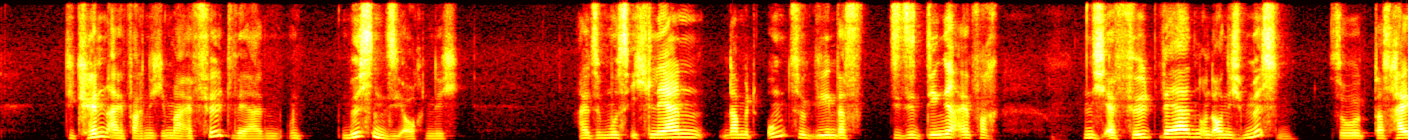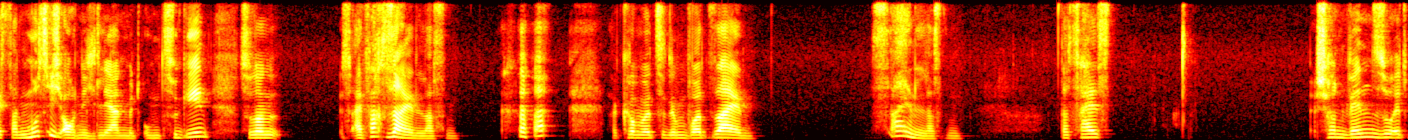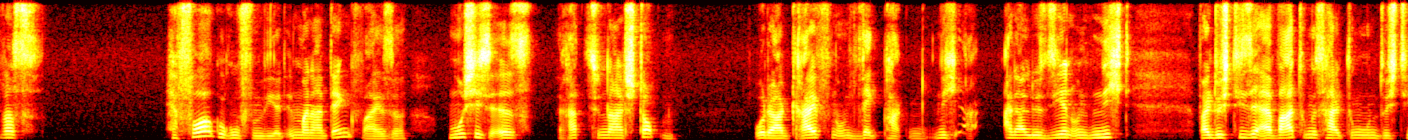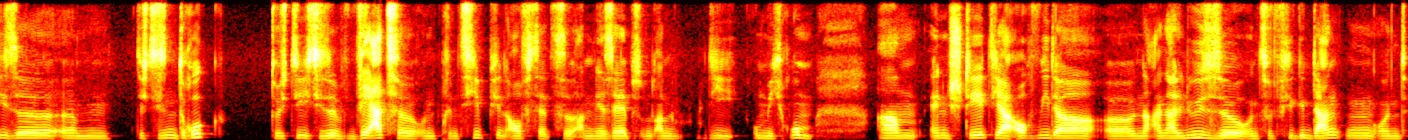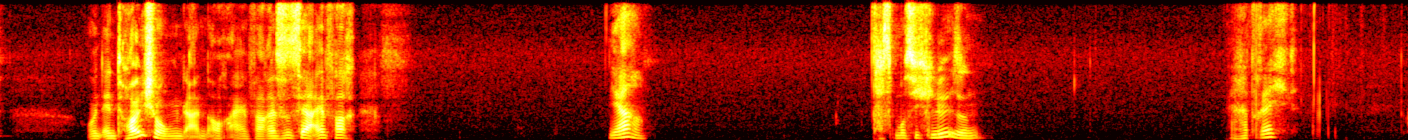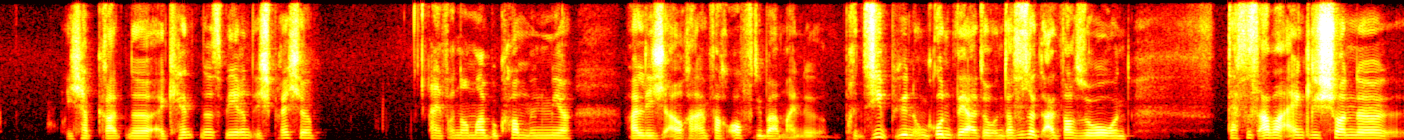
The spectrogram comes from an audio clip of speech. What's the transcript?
die können einfach nicht immer erfüllt werden und müssen sie auch nicht. Also muss ich lernen, damit umzugehen, dass diese Dinge einfach nicht erfüllt werden und auch nicht müssen. So, das heißt, dann muss ich auch nicht lernen, mit umzugehen, sondern es einfach sein lassen. da kommen wir zu dem Wort sein sein lassen. Das heißt, schon wenn so etwas hervorgerufen wird in meiner Denkweise, muss ich es rational stoppen oder greifen und wegpacken, nicht analysieren und nicht, weil durch diese Erwartungshaltung und durch diese, ähm, durch diesen Druck, durch die ich diese Werte und Prinzipien aufsetze an mir selbst und an die um mich rum, ähm, entsteht ja auch wieder äh, eine Analyse und so viel Gedanken und, und Enttäuschung dann auch einfach. Es ist ja einfach, ja, das muss ich lösen. Er hat recht. Ich habe gerade eine Erkenntnis, während ich spreche, einfach nochmal bekommen in mir weil ich auch einfach oft über meine Prinzipien und Grundwerte und das ist halt einfach so und das ist aber eigentlich schon eine,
